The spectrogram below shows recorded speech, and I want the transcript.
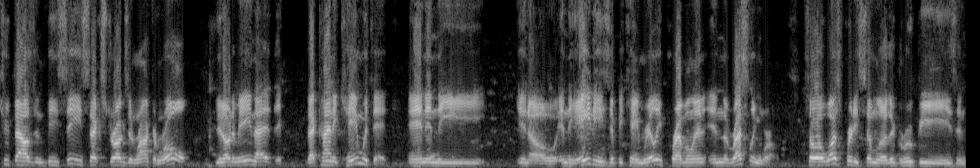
2000 BC, sex, drugs, and rock and roll. You know what I mean? That that kind of came with it. And in the, you know, in the 80s, it became really prevalent in the wrestling world. So it was pretty similar. The groupies and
